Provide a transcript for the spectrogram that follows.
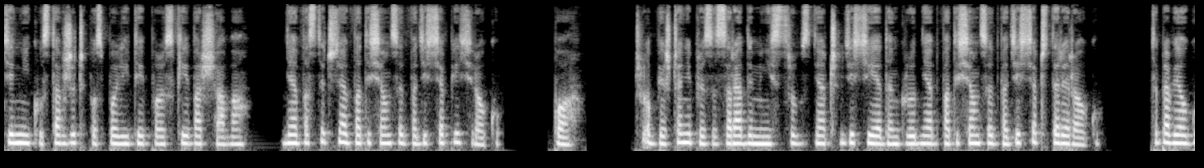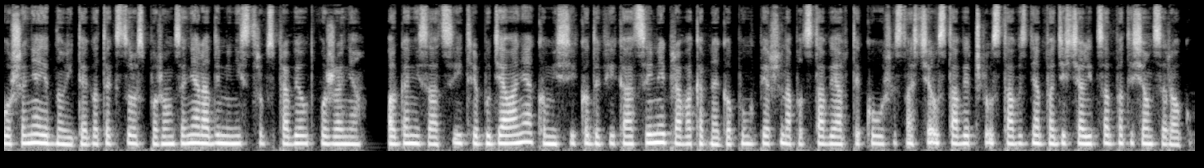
Dziennik Ustaw Rzeczypospolitej Polskiej Warszawa. Dnia 2 stycznia 2025 roku. Po. Czy obwieszczenie prezesa Rady Ministrów z dnia 31 grudnia 2024 roku. W sprawie ogłoszenia jednolitego tekstu rozporządzenia Rady Ministrów w sprawie utworzenia organizacji i trybu działania Komisji Kodyfikacyjnej Prawa Karnego punkt 1 na podstawie artykułu 16 ustawy czy ustawy z dnia 20 lipca 2000 roku.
